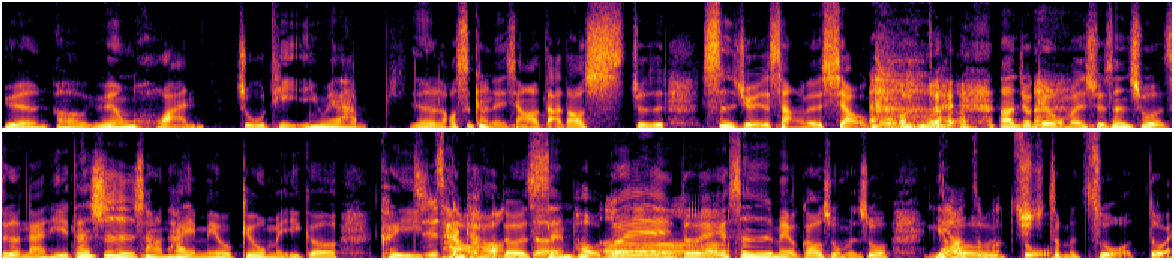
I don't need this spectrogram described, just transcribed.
圆呃圆环主体，因为他呃老师可能想要达到视就是视觉上的效果，对，然后就给我们学生出了这个难题，但事实上他也没有给我们一个可以参考的 sample，嗯对对，甚至没有告诉我们说你要怎么做怎么做，对。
